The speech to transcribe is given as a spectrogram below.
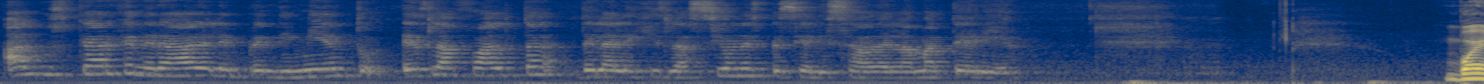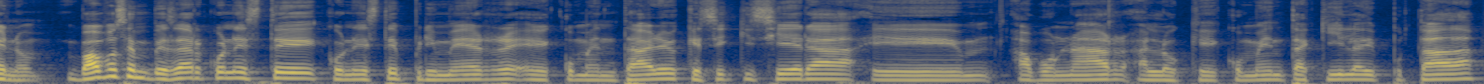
al buscar generar el emprendimiento es la falta de la legislación especializada en la materia. Bueno, vamos a empezar con este, con este primer eh, comentario que sí quisiera eh, abonar a lo que comenta aquí la diputada.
